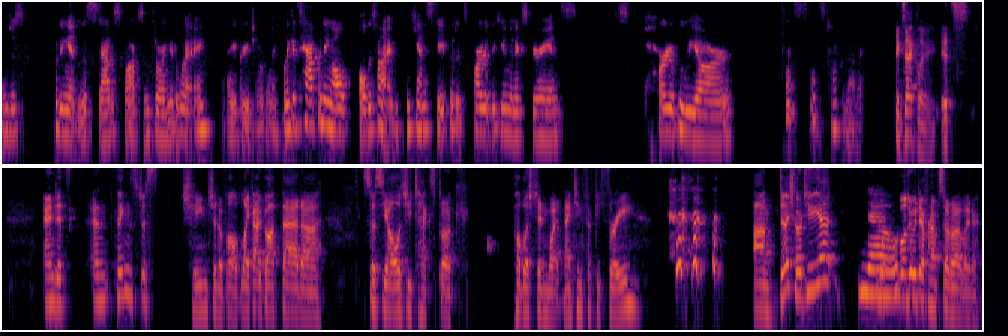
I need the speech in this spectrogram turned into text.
and just putting it in the status box and throwing it away. I agree totally. Like it's happening all all the time. We can't escape it. It's part of the human experience. It's part of who we are. Let's let's talk about it. Exactly. It's and it's and things just change and evolve. Like I bought that uh sociology textbook published in what 1953. um, did I show it to you yet? No. We'll, we'll do a different episode about it later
